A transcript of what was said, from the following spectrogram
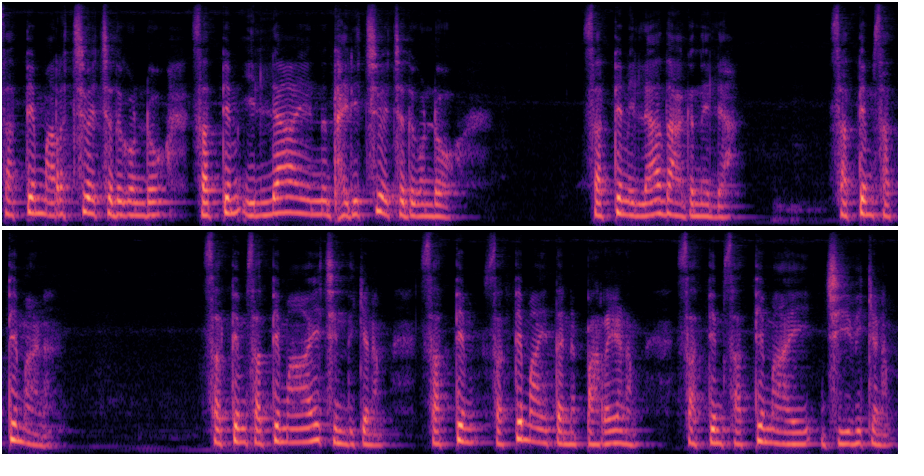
സത്യം മറച്ചു വെച്ചത് കൊണ്ടോ സത്യം ഇല്ല എന്ന് ധരിച്ചു വെച്ചത് കൊണ്ടോ സത്യമില്ലാതാകുന്നില്ല സത്യം സത്യമാണ്. സത്യം സത്യമായി ചിന്തിക്കണം. സത്യം സത്യമായി തന്നെ പറയണം. സത്യം സത്യമായി ജീവിക്കണം.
